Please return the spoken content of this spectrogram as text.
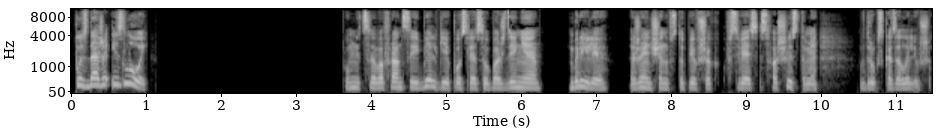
пусть даже и злой. Помнится, во Франции и Бельгии после освобождения брили женщин, вступивших в связь с фашистами, — вдруг сказал Илюшин.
